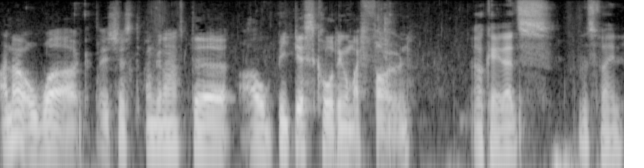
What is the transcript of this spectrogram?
I know it'll work. It's just I'm gonna have to. I'll be discording on my phone. Okay, that's that's fine.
